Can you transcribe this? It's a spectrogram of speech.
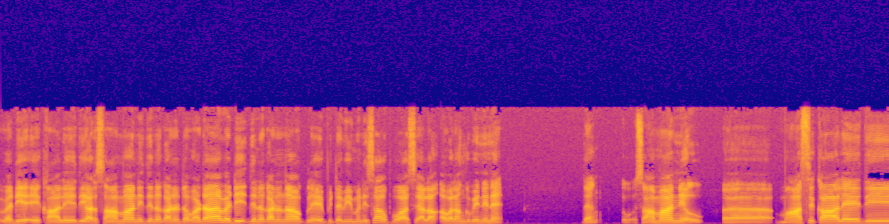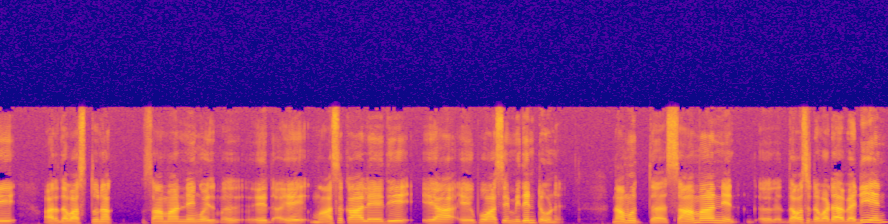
වැඩිය ඒ කාලයේදී අර සාමාන්‍ය දින ගණට වඩා වැඩි දින ගණනාවක් ලේ පිටවීම නිසා උපවාසය අවලංගු වෙන්නේ නෑ. දැන් සාමාන්‍ය මාසකාලයේදී අර දවස්තුනක් සාමාන්‍යයෙන් ඒ මාසකාලයේදී එයා ඒ උපවාසය මිදෙන්ට ඕන. නමුත් සාමාන්‍ය දවසට වඩා වැඩියෙන්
